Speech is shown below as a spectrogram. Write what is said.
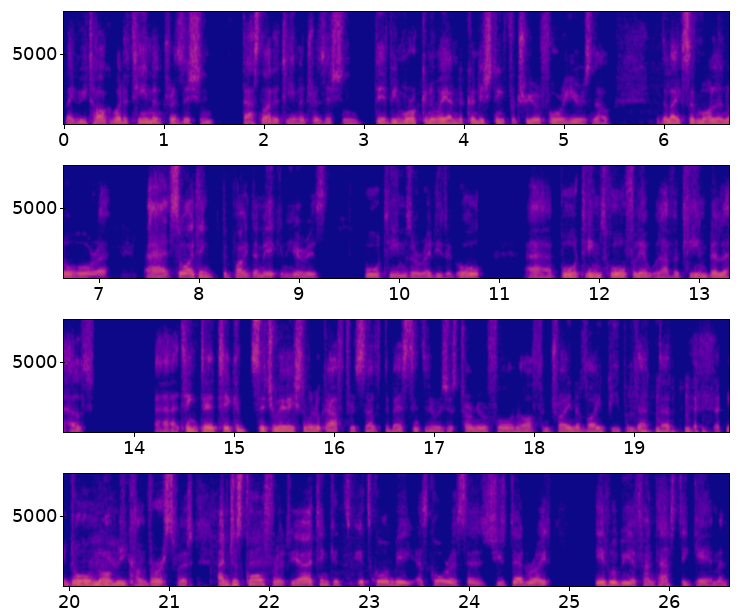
Like we talk about a team in transition, that's not a team in transition. They've been working away on the conditioning for three or four years now, the likes of Mullin, O'Hora. Uh, so I think the point I'm making here is both teams are ready to go. Uh, both teams hopefully will have a clean bill of health. Uh, I think the ticket situation will look after itself. The best thing to do is just turn your phone off and try and avoid people that that you don't normally converse with, and just go for it. Yeah, I think it's it's going to be as Cora says. She's dead right. It will be a fantastic game, and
